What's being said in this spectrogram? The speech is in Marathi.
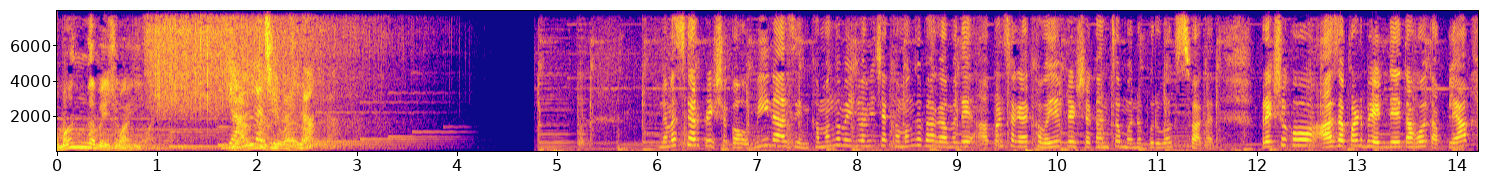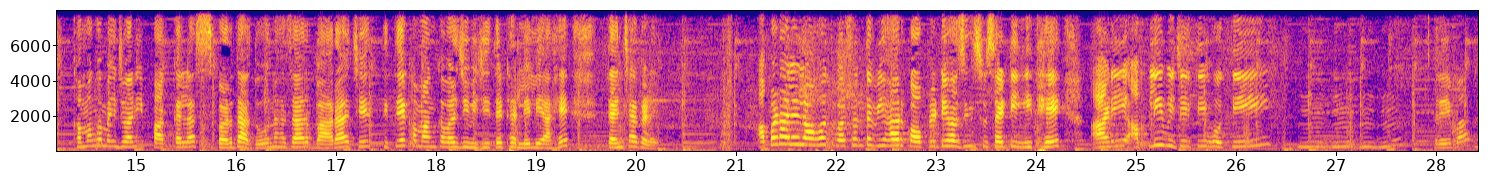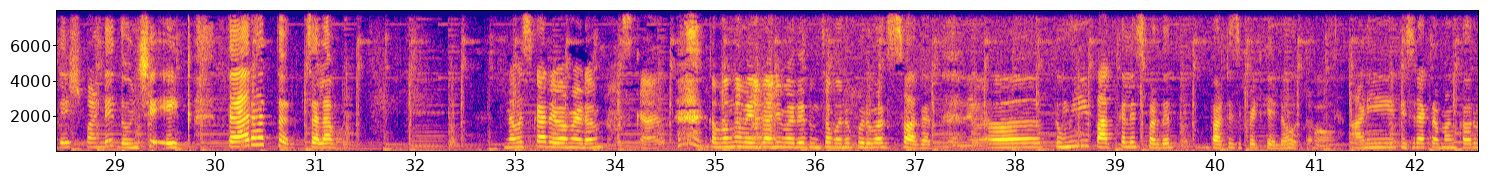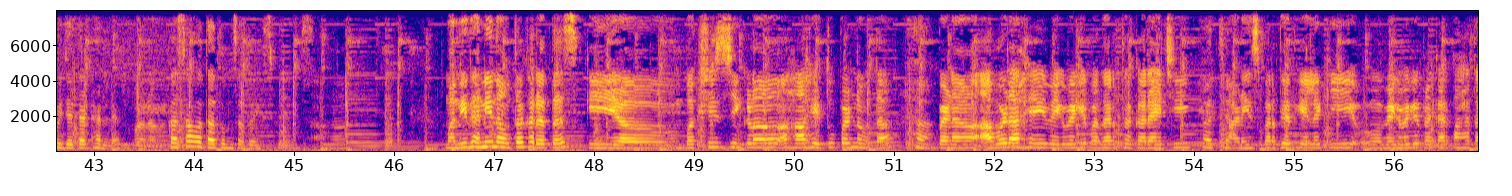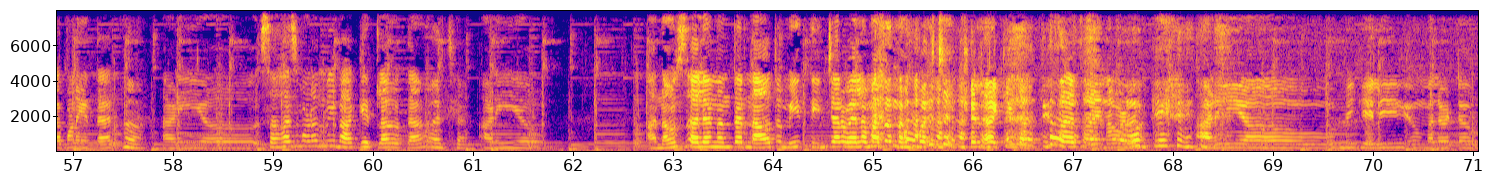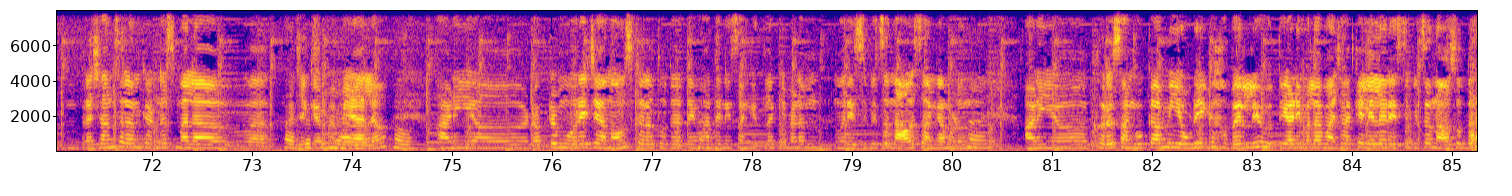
खमंग मेजवानी. जेवायला. नमस्कार प्रेक्षक हो मी नाझीन. खमंग मेजवानीच्या खमंग भागामध्ये आपण सगळ्या खवय्ये प्रेक्षकांचं मनपूर्वक स्वागत. प्रेक्षक हो आज आपण भेट देत आहोत आपल्या खमंग मेजवानी पाककला स्पर्धा दोन हजार बाराचे तृतीय क्रमांकावर जी विजेते ठरलेली आहे त्यांच्याकडे. आपण आलेलो आहोत Vasant Vihar cooperative housing society इथे आणि आपली विजेती होती रेवा देशपांडे दोनशे एक. तयार आहात तर चला मग. नमस्कार रेवा मॅडम. नमस्कार. खमंग मेजवानीमध्ये तुमचं मनपूर्वक स्वागत. अ, तुम्ही पाककले स्पर्धेत पार्टिसिपेट केलं हो. होतं आणि तिसऱ्या क्रमांकावर विजेत्या ठरल्या बरोबर. कसा होता तुमचा तो एक्सपिरियन्स मनीधनी नव्हतं खरंच की बक्षीस जिंकणं हा हेतू पण. नव्हता पण आवड आहे वेगवेगळे पदार्थ करायची. आणि स्पर्धेत गेलं की वेगवेगळे प्रकार पाहता पण येतात. आणि सहज म्हणून मी भाग घेतला होता आणि अनाऊन्स झाल्यानंतर नाव तर मी तीन चार वेळेला माझा नंबर चेक केला की बत्तीसच आहे ना. म्हणून आणि गेली मला वाटतं प्रशांत सरांकडनंच मला जे काही मिळालं हो. आणि डॉक्टर मोरे जे अनाऊन्स करत होते तेव्हा त्यांनी सांगितलं की मॅडम रेसिपीचं नाव सांगा म्हणून हा. आणि खरं सांगू का मी एवढी घाबरली होती आणि मला माझ्या केलेल्या रेसिपीचं नाव सुद्धा.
